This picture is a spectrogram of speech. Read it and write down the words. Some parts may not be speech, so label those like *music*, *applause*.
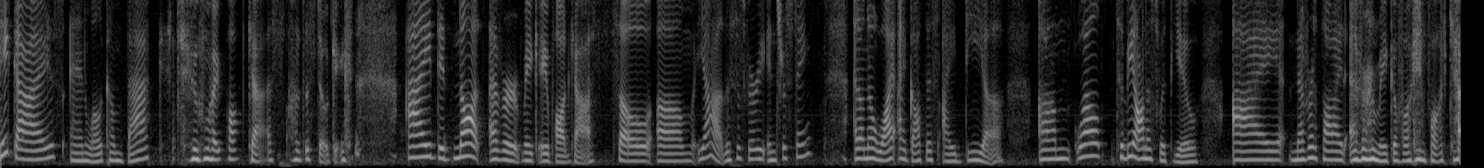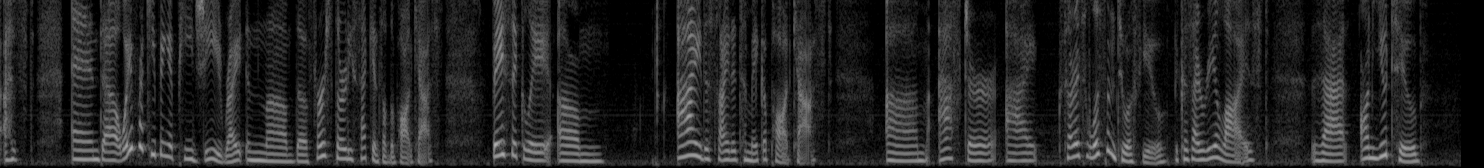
Hey guys, and welcome back *laughs* to my podcast. I'm just joking. I did not ever make a podcast. So, um, yeah, this is very interesting. I don't know why I got this idea. Um, well, to be honest with you, I never thought I'd *laughs* ever make a fucking podcast. And uh, wait for keeping it PG, right? In the, the first 30 seconds of the podcast. Basically, um, I decided to make a podcast um, after I started to listen to a few because I realized that on YouTube,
